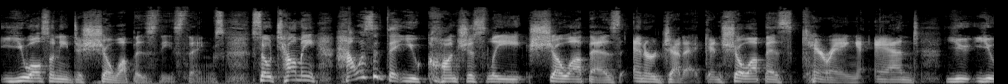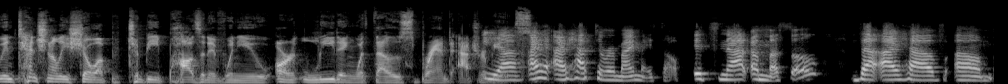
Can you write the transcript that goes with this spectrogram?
you also need to show up as these things. So tell me, how is it that you consciously show up as energetic and show up as caring and you you intentionally show up to be positive when you are leading with those brand attributes? Yeah, I, I have to remind myself it's not a muscle that I have um,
